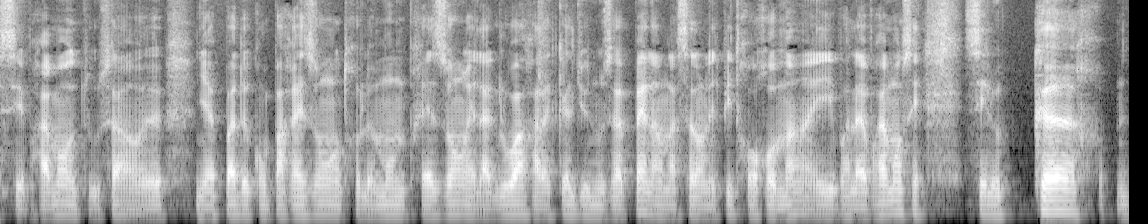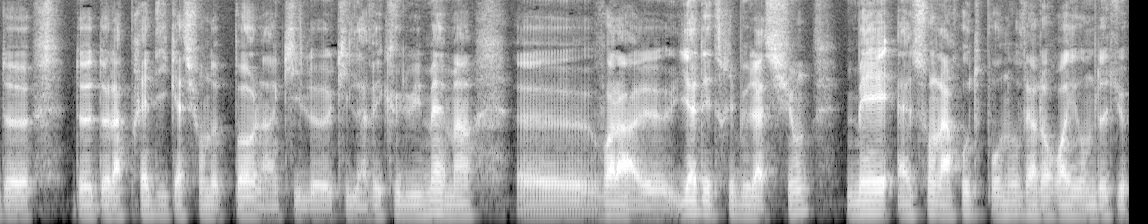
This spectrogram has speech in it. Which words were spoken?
c'est vraiment tout ça. Euh, il n'y a pas de comparaison entre le monde présent et la gloire à laquelle Dieu nous appelle. On a ça dans l'épître aux Romains. Et voilà, vraiment, c'est le cœur de, de, la prédication de Paul, hein, qu'il a vécu lui-même. Hein. Euh, voilà voilà, il y a des tribulations, mais elles sont la route pour nous vers le royaume de Dieu.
